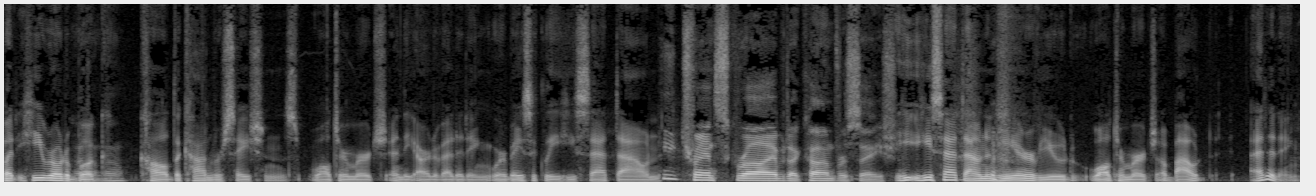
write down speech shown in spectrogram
But he wrote a book called The Conversations, Walter Murch and the Art of Editing, where basically he sat down. He transcribed a conversation. He, he sat down and he interviewed Walter Murch about editing.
